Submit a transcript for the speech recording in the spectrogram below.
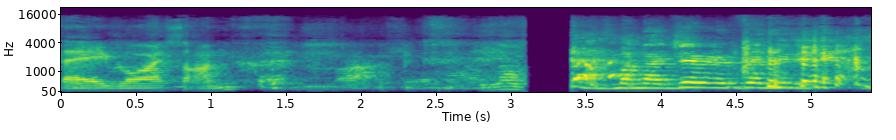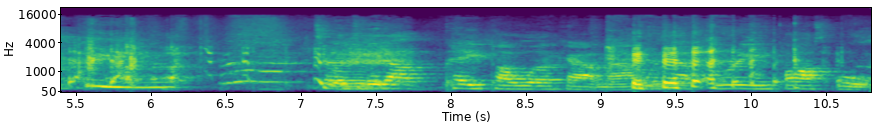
Dave Lai son. My Nigerian friend me that PayPal workout with that green passport.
